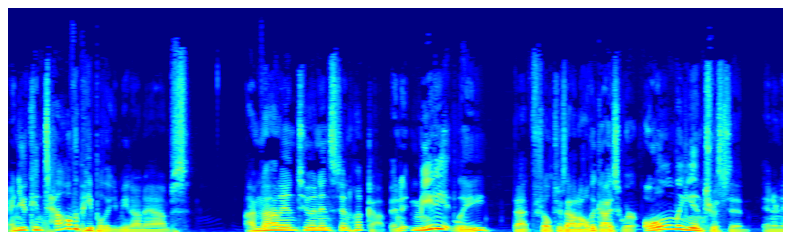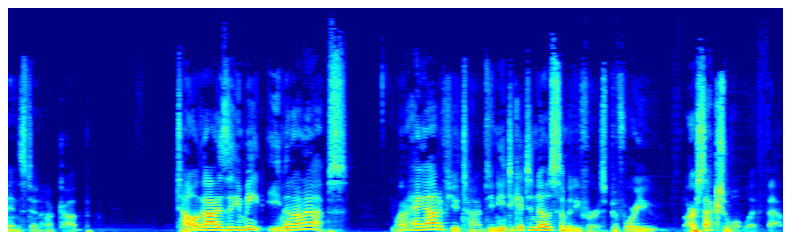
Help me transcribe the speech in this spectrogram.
and you can tell the people that you meet on apps, I'm not into an instant hookup. And immediately that filters out all the guys who are only interested in an instant hookup. Tell guys that you meet, even on apps. You want to hang out a few times. You need to get to know somebody first before you are sexual with them.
